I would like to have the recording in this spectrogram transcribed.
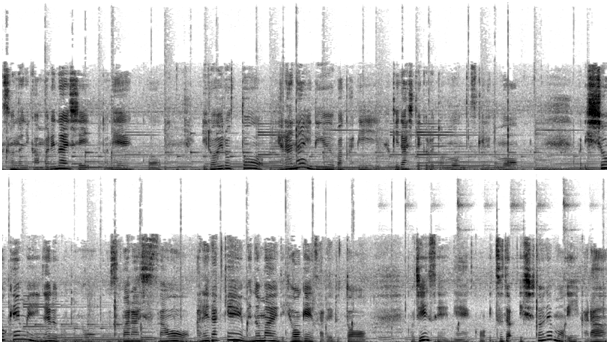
そんなに頑張れないしとねこういろいろとやらない理由ばかり吹き出してくると思うんですけれども一生懸命になることのこう素晴らしさをあれだけ目の前で表現されるとこう人生ねこういつ一度でもいいから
